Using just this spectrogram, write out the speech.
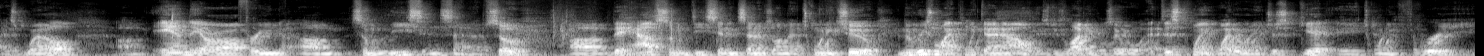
as well, um, and they are offering um, some lease incentives. So. Uh, they have some decent incentives on that 22, and the reason why I point that out is because a lot of people say, "Well, at this point, why don't I just get a 23?"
